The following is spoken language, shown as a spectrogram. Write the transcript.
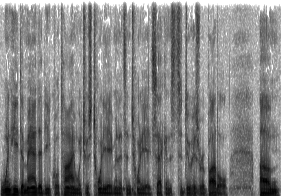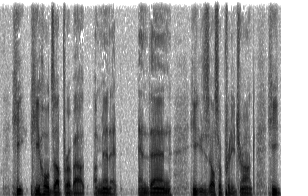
when he demanded equal time, which was 28 minutes and 28 seconds to do his rebuttal, um, he he holds up for about a minute, and then he's also pretty drunk. He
